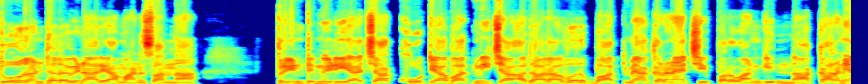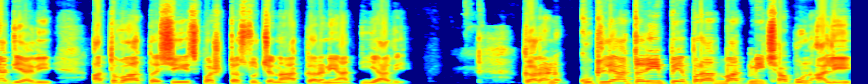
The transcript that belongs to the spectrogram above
धोरण ठरविणाऱ्या माणसांना प्रिंट मीडियाच्या खोट्या बातमीच्या आधारावर बातम्या करण्याची परवानगी नाकारण्यात यावी अथवा तशी स्पष्ट सूचना करण्यात यावी. कारण कुठल्या तरी पेपरात बातमी छापून आली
